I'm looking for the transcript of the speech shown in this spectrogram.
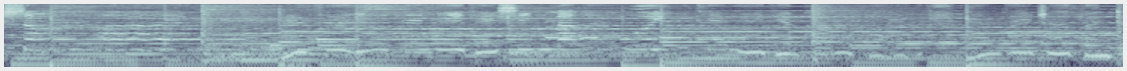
伤害。日子一天一天醒来，我一天一天徘徊，面对这份感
